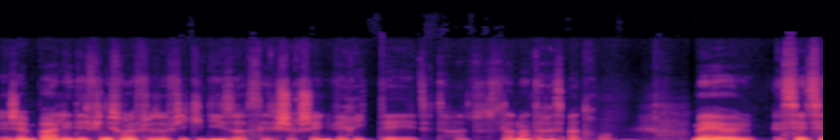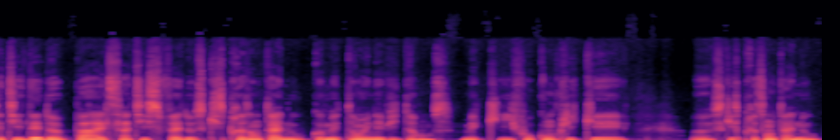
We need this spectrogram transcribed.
J'aime pas les définitions de la philosophie qui disent c'est chercher une vérité, etc. Ça m'intéresse pas trop. Mais euh, c'est cette idée de pas être satisfait de ce qui se présente à nous comme étant une évidence, mais qu'il faut compliquer euh, ce qui se présente à nous.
